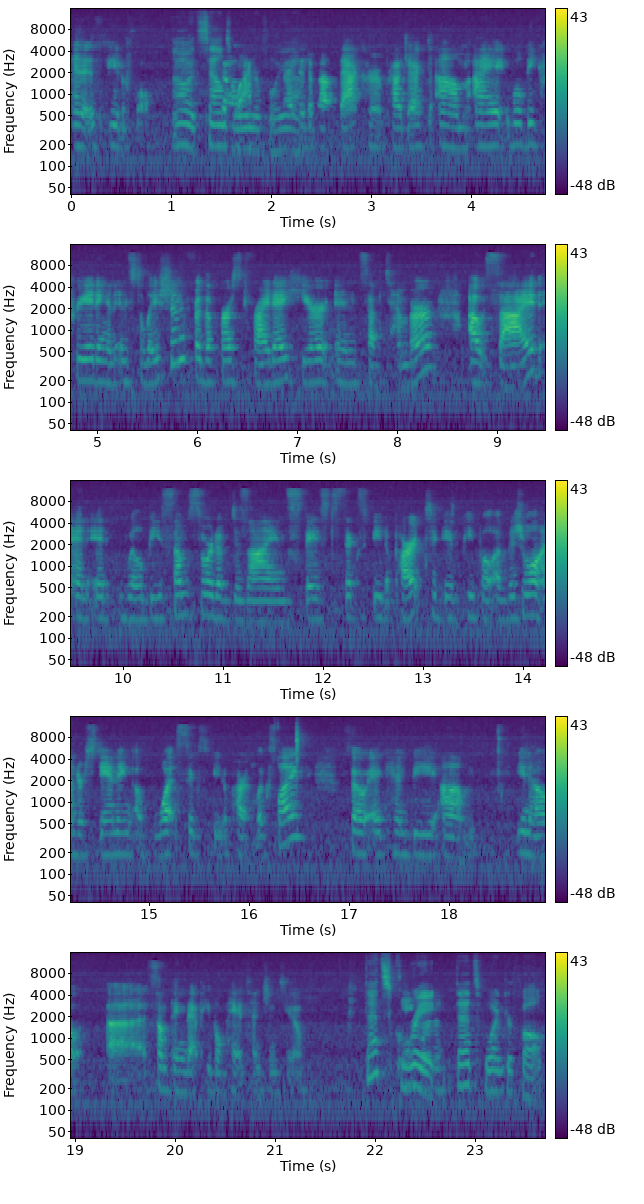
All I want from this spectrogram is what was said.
And it's beautiful. Oh, it sounds So wonderful. I'm Yeah. about that current project. Um, I will be creating an installation for the first Friday here in September outside, and it will be some sort of design spaced six feet apart to give people a visual understanding of what six feet apart looks like. So it can be, um, you know, uh, something that people pay attention to. That's great. That's wonderful.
